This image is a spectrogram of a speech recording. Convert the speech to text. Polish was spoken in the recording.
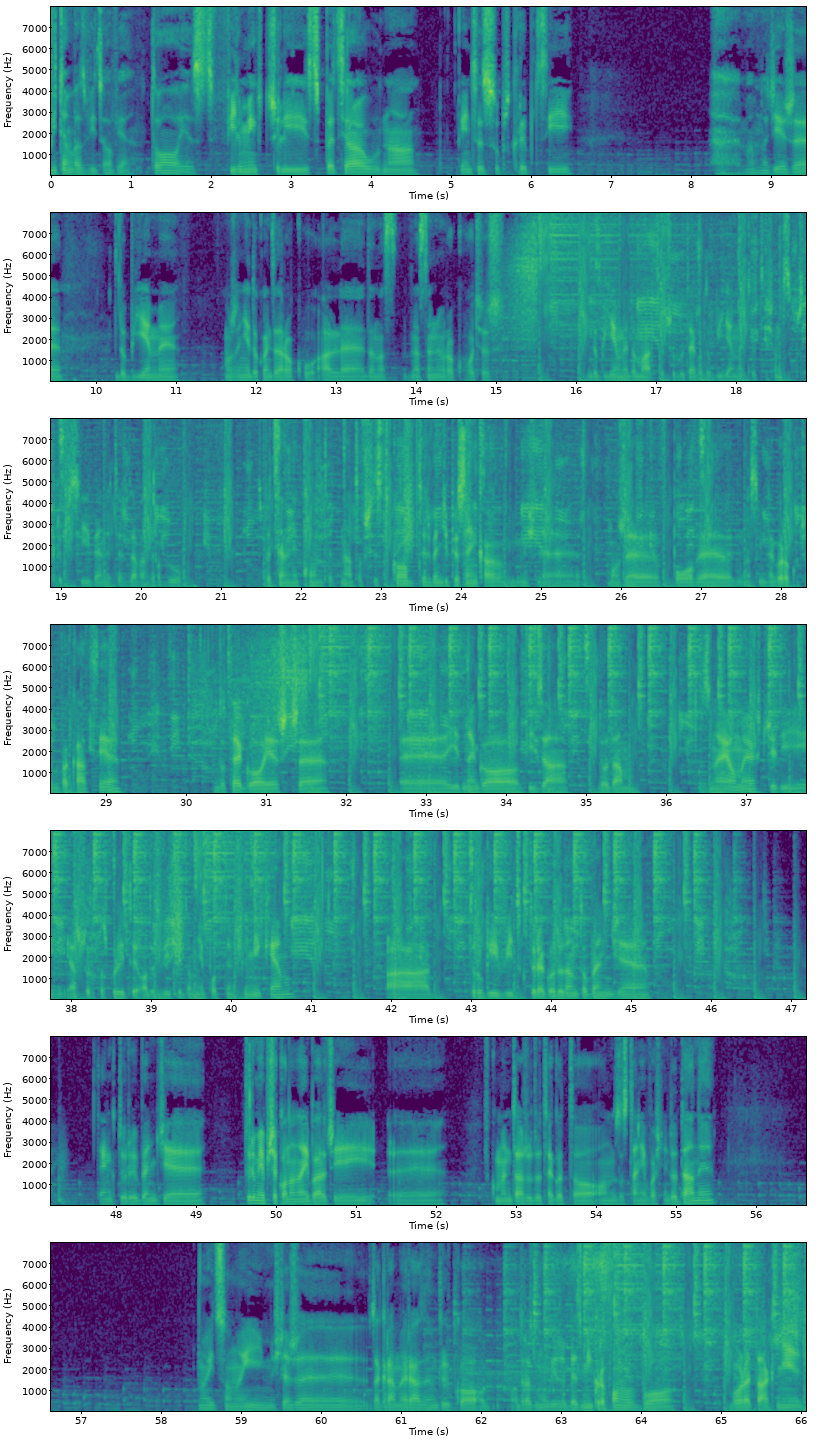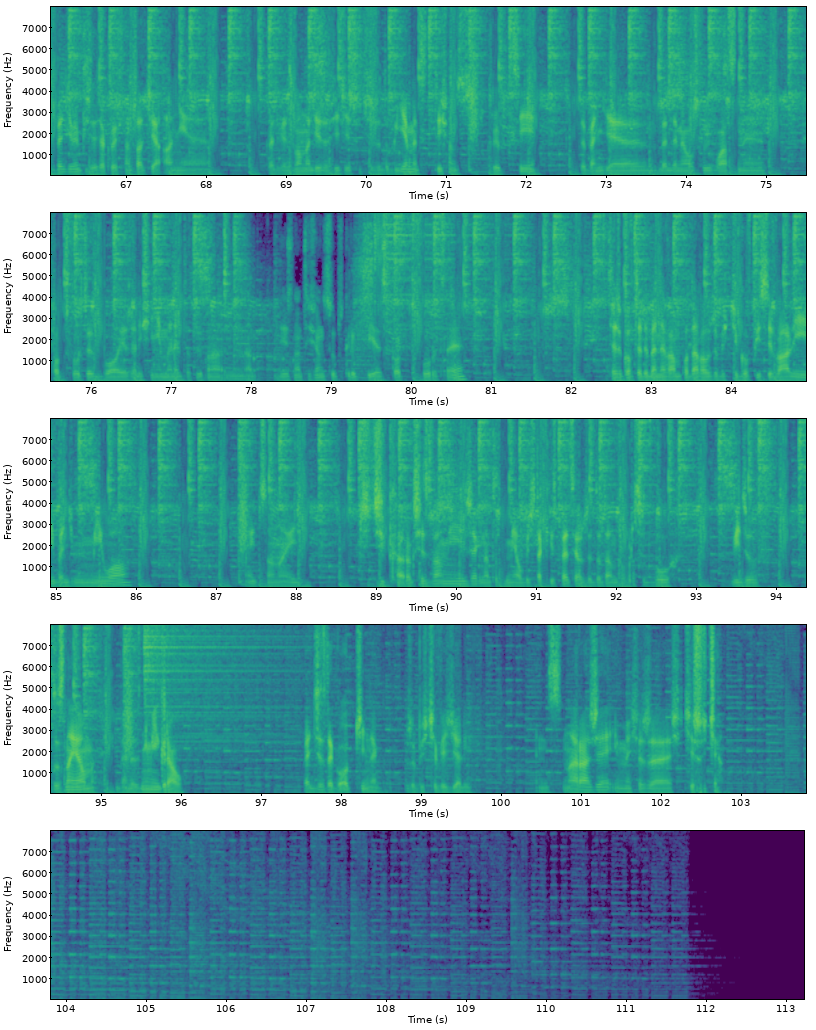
Witam Was widzowie. To jest filmik, czyli specjal na 500 subskrypcji. Mam nadzieję, że dobijemy, może nie do końca roku, ale do nas, w następnym roku chociaż dobijemy do marca czy lutego dobijemy te 1000 subskrypcji. Będę też dla Was robił specjalny content na to wszystko. Też będzie piosenka, myślę, może w połowie następnego roku czy w wakacje. Do tego jeszcze e, jednego widza dodam znajomych, czyli Jaszczur Pospolity odezwie się do mnie pod tym filmikiem. A drugi widz, którego dodam, to będzie ten, który będzie, który mnie przekona najbardziej e, w komentarzu do tego, to on zostanie właśnie dodany. No i co? No i myślę, że zagramy razem, tylko od- razu mówię, że bez mikrofonów, bo wolę tak. Nie będziemy pisać jakoś na czacie, a nie. Więc mam nadzieję, że się cieszycie, że dobijemy te 1000 subskrypcji, że będzie, będę miał swój własny kod twórcy, bo jeżeli się nie mylę, to tylko na, na, jest na 1000 subskrypcji jest kod twórcy. Też go wtedy będę wam podawał, żebyście go wpisywali, będzie mi miło. No i co, no i GG Karok się z wami żegna. To miał być taki specjal, że dodam po prostu dwóch widzów do znajomych i będę z nimi grał. Będzie z tego odcinek, żebyście wiedzieli. Więc na razie i myślę, że się cieszycie.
